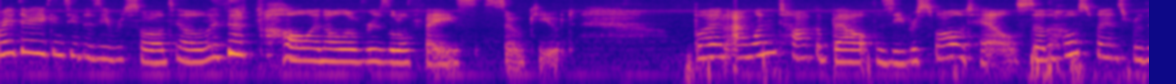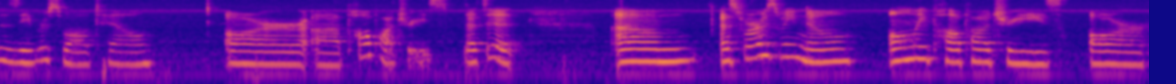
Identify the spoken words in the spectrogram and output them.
right there you can see the zebra swallowtail with the pollen all over his little face. So cute. But I want to talk about the zebra swallowtail. So the host plants for the zebra swallowtail are uh, pawpaw trees. That's it. Um, as far as we know, only pawpaw trees are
